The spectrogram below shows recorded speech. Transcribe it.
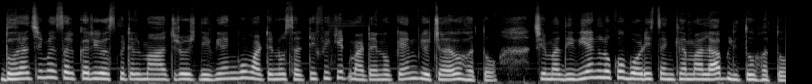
ધોરાજીમાં સરકારી હોસ્પિટલમાં આજરોજ દિવ્યાંગો માટેનો સર્ટિફિકેટ માટેનો કેમ્પ યોજાયો હતો, જેમાં દિવ્યાંગ લોકો બોડી સંખ્યામાં લાભ લીધો હતો.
